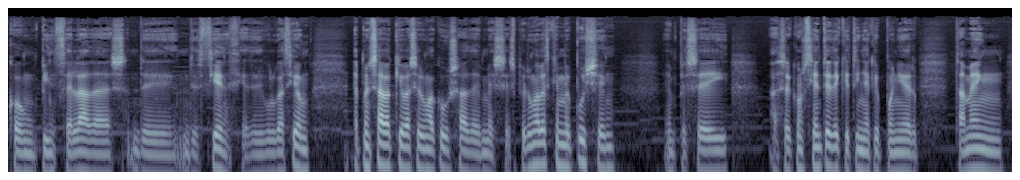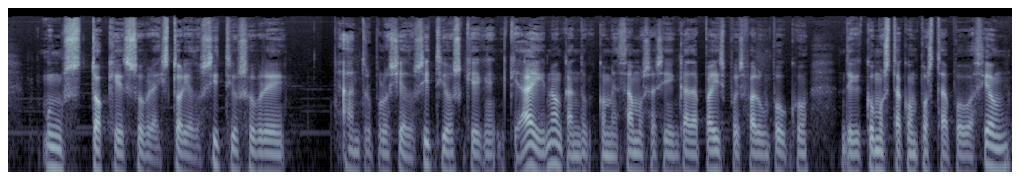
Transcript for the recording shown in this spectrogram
con pinceladas de, de ciencia, de divulgación, e pensaba que iba a ser unha cousa de meses. Pero unha vez que me puxen, empecé a ser consciente de que tiña que poñer tamén uns toques sobre a historia dos sitios, sobre a antropoloxía dos sitios que, que, que hai, non? Cando comenzamos así en cada país, pois falo un pouco de como está composta a poboación,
